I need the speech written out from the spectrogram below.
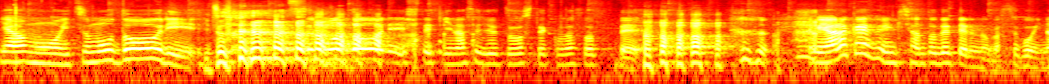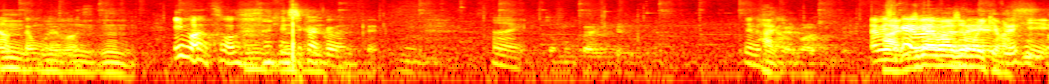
いやもういつも通りいつも。通り素敵な施術をしてくださって。でも柔らかい雰囲気ちゃんと出てるのがすごいなって思います、今そうですね短くなって、はい、じゃもう一回いける短いバージョンで、はい、短いバージョンもいけます。ぜひ、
